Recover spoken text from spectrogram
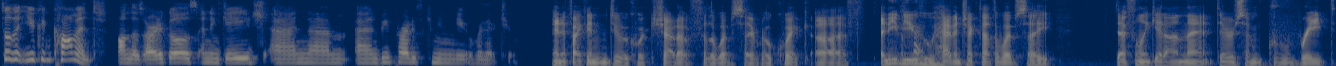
so that you can comment on those articles and engage and um, and be part of the community over there too. And if I can do a quick shout out for the website real quick, uh, if any of you who haven't checked out the website, definitely get on that. There's some great,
